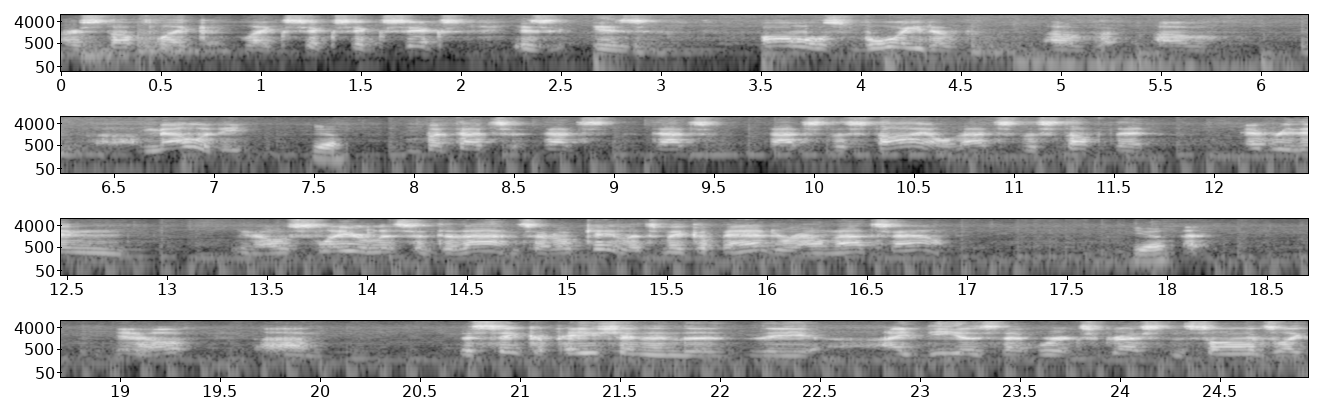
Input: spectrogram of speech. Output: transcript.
our stuff like like six six six is is almost void of of of uh, melody, Yeah. but that's that's that's that's the style. That's the stuff that everything. You know, Slayer listened to that and said, "Okay, let's make a band around that sound." Yeah. you know, um, the syncopation and the, the ideas that were expressed in songs like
